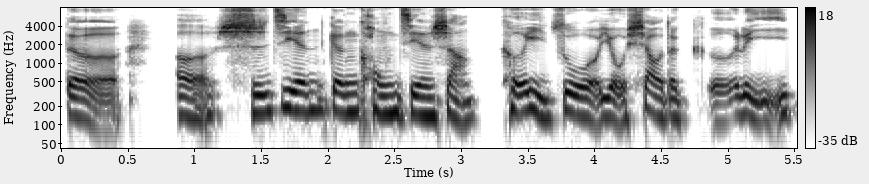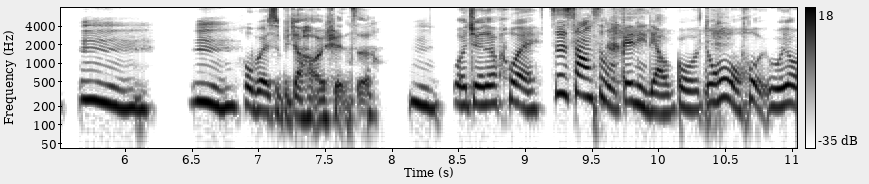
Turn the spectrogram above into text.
的呃时间跟空间上可以做有效的隔离，嗯嗯，会不会是比较好的选择？嗯，我觉得会。这上次我跟你聊过，等我会我有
